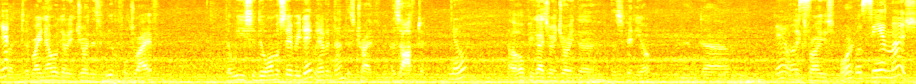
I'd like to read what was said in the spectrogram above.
Yep. But uh, right now we're gonna enjoy this beautiful drive that we used to do almost every day. We haven't done this drive as often. No. I hope you guys are enjoying the this video. And uh, yeah, well, thanks for all your support. We'll see you in Laje.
